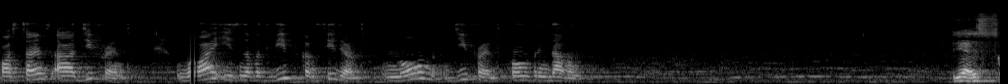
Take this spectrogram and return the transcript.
pastimes are different. Why is Navadvip considered non different from Vrindavan? Yes,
